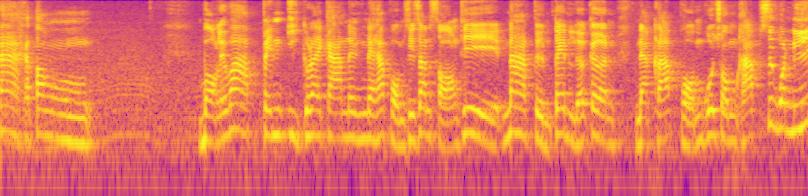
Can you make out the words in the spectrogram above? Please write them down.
อ่าก็ต้อง บอกเลยว่าเป็นอีกรายการหนึ่งนะครับผมซีซั่น2 ที่น่าตื่นเต้นเหลือเกินนะครับผมผู้ชมครับ ซึ่งวันนี้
